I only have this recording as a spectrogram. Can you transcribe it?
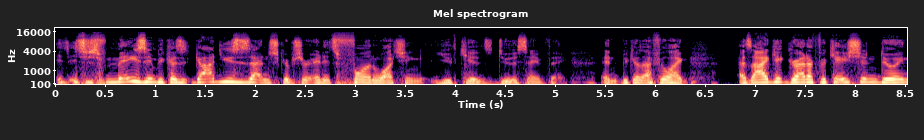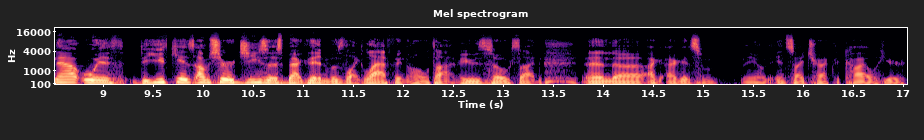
it's just amazing because God uses that in Scripture, and it's fun watching youth kids do the same thing. And because I feel like as I get gratification doing that with the youth kids, I'm sure Jesus back then was like laughing the whole time. He was so excited. And uh, I, I, get some, you know, inside track to Kyle here.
